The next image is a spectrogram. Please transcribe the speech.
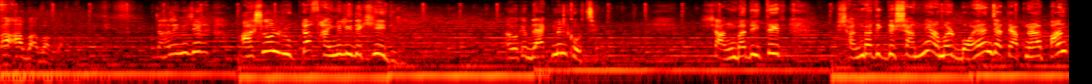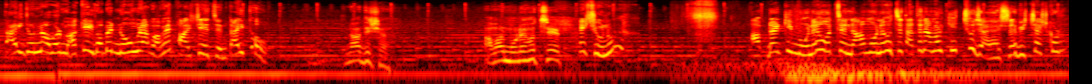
বাবা বাবা তাহলে নিজের আসল রূপটা ফাইনালি দেখিয়েই দিলেন আমাকে ব্ল্যাকমেল করছে। সাংবাদিকদের সাংবাদিকদের সামনে আমার বয়ান যাতে আপনারা পান তাই জন্য আমার মাকে এইভাবে নোংরাভাবে ফাঁসিয়েছেন তাই তো? না দিশা। আমার মনে হচ্ছে এই শুনুন আপনার কি মনে হচ্ছে না মনে হচ্ছে তাতে না আমার কিচ্ছু যায় আসে না বিশ্বাস করুন।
